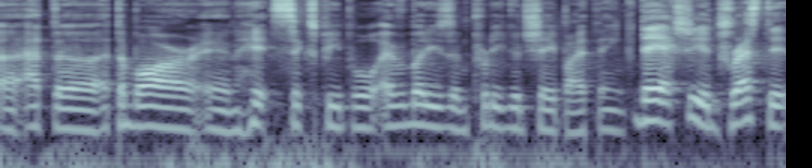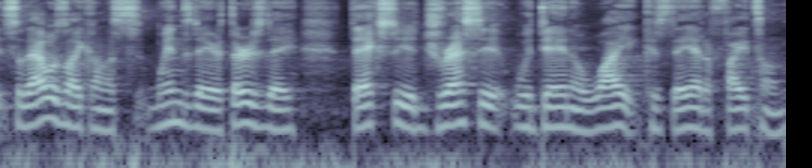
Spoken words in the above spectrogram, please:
uh, at the at the bar and hit six people. Everybody's in pretty good shape, I think. They actually addressed it, so that was like on a Wednesday or Thursday. They actually addressed it with Dana White because they had a fight on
